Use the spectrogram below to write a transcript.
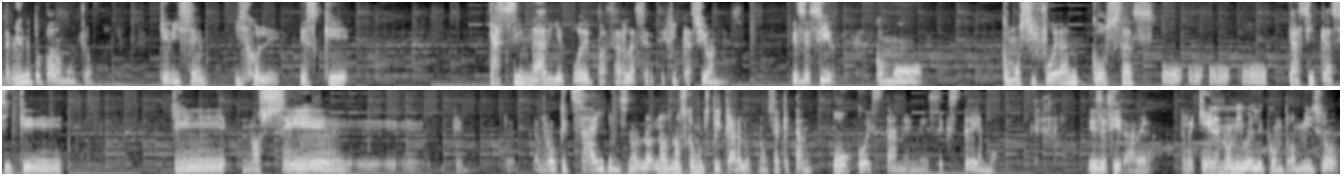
También me he topado mucho que dicen, híjole, es que casi nadie puede pasar las certificaciones. Es decir, como, como si fueran cosas o, casi, casi que, que no sé, rocket science, no, no, no, no sé cómo explicarlo, o sea, que tampoco están en ese extremo. Es decir, a ver, requieren un nivel de compromiso,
